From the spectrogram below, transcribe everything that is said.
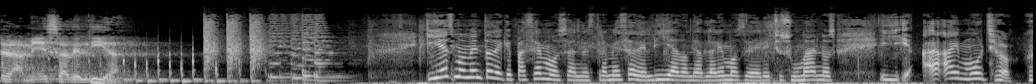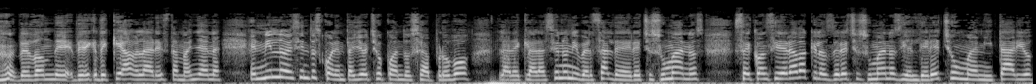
La mesa del día. Y es momento de que pasemos a nuestra mesa del día donde hablaremos de derechos humanos y ha- hay mucho de dónde de, de qué hablar esta mañana. En 1948 cuando se aprobó la Declaración Universal de Derechos Humanos, se consideraba que los derechos humanos y el derecho humanitario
